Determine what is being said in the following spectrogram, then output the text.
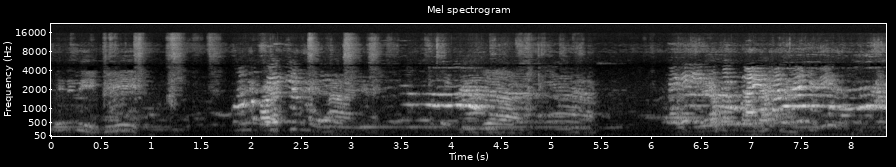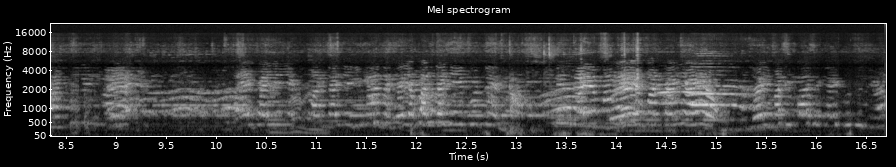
Ini Bibi. Ini palen sini. Nah, ini. Gayanya pantainya gimana? Gaya pantainya ikutin. Gaya pantainya ayo. Gaya masing-masing ikutin ya.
